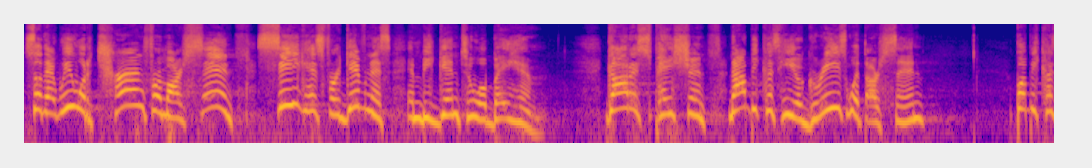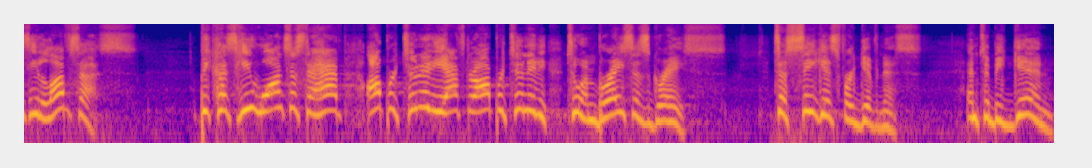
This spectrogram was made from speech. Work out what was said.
so that we would turn from our sin seek his forgiveness and begin to obey him. God is patient not because he agrees with our sin but because he loves us because he wants us to have opportunity after opportunity to embrace his grace to seek his forgiveness and to begin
